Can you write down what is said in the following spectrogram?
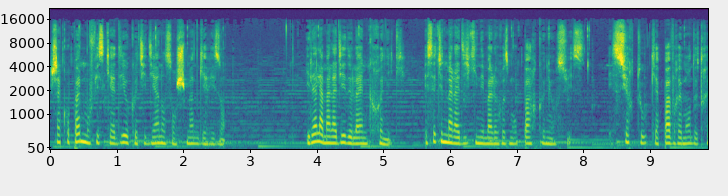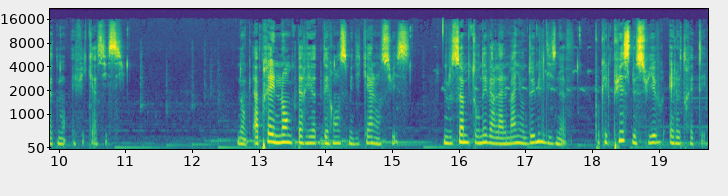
j'accompagne mon fils cadet au quotidien dans son chemin de guérison. Il a la maladie de Lyme chronique et c'est une maladie qui n'est malheureusement pas reconnue en Suisse et surtout qu'il n'y a pas vraiment de traitement efficace ici. Donc, après une longue période d'errance médicale en Suisse, nous nous sommes tournés vers l'Allemagne en 2019 pour qu'il puisse le suivre et le traiter.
